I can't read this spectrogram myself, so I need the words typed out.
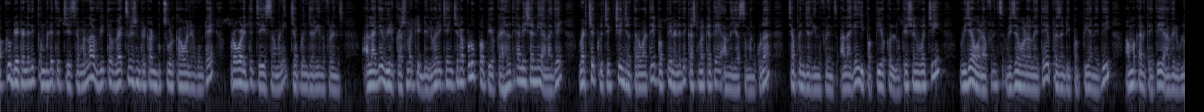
అప్ టు డేట్ అనేది కంప్లీట్ అయితే చేసామన్నా విత్ వ్యాక్సినేషన్ రికార్డ్ బుక్స్ కూడా కావాలనుకుంటే ప్రొవైడ్ అయితే చేయిస్తామని చెప్పడం జరిగింది ఫ్రెండ్స్. అలాగే వీరు కస్టమర్కి డెలివరీ చేయించేటప్పుడు పప్పు యొక్క హెల్త్ కండిషన్ని అలాగే వెట్ చెక్ చెక్ చేయించిన తర్వాతే పప్పీని అనేది కస్టమర్కి అయితే అందజేస్తామని కూడా చెప్పడం జరిగింది ఫ్రెండ్స్. అలాగే ఈ పప్పీ యొక్క లొకేషన్ వచ్చి విజయవాడ ఫ్రెండ్స్. విజయవాడలో అయితే ప్రజెంట్ ఈ పప్పి అనేది అమ్మకానికి అయితే అవైలబుల్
